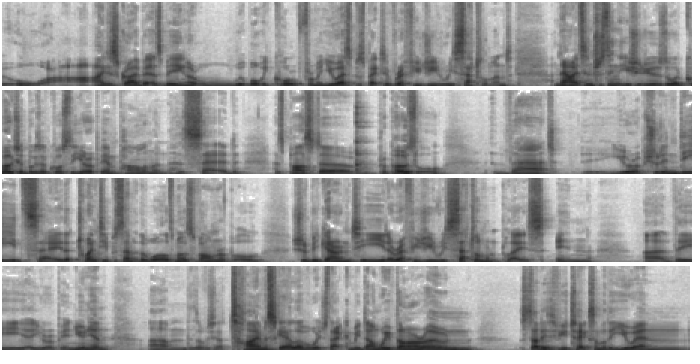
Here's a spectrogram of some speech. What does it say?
I describe it as being a, what we call, from a US perspective, refugee resettlement. Now, it's interesting that you should use the word quota because, of course, the European Parliament has said, has passed a proposal that Europe should indeed say that 20% of the world's most vulnerable should be guaranteed a refugee resettlement place in uh, the European Union. Um, there's obviously a time scale over which that can be done. We've done our own studies. If you take some of the UN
